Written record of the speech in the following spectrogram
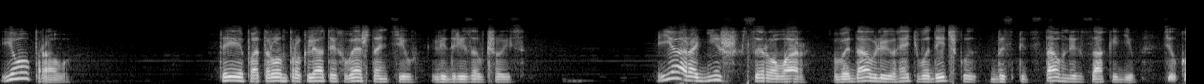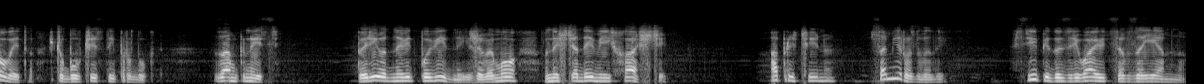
Його право. Ти, патрон проклятих вештанців, відрізав Чойс. Я радніш сировар, видавлюю геть водичку безпідставних закидів, цілковито, щоб був чистий продукт. Замкнись. Період невідповідний, живемо в нещадимій хащі. А причина самі розвели. Всі підозріваються взаємно,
